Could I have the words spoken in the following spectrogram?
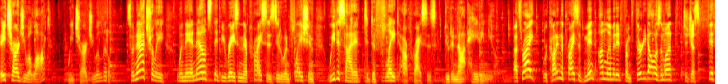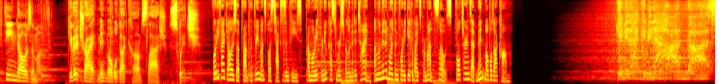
They charge you a lot, we charge you a little. So naturally, when they announced they'd be raising their prices due to inflation, we decided to deflate our prices due to not hating you. That's right. We're cutting the price of Mint Unlimited from $30 a month to just $15 a month. Give it a try at mintmobile.com slash switch. $45 upfront for three months plus taxes and fees. Promo rate for new customers for limited time. Unlimited more than 40 gigabytes per month. Slows. Full terms at mintmobile.com. Give me that, give me that hot sauce.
